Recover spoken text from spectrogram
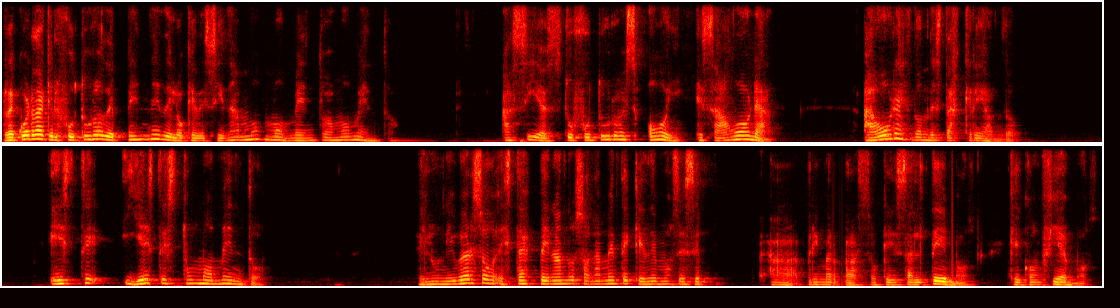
Recuerda que el futuro depende de lo que decidamos momento a momento. Así es, tu futuro es hoy, es ahora. Ahora es donde estás creando. Este y este es tu momento. El universo está esperando solamente que demos ese primer paso, que saltemos, que confiemos.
